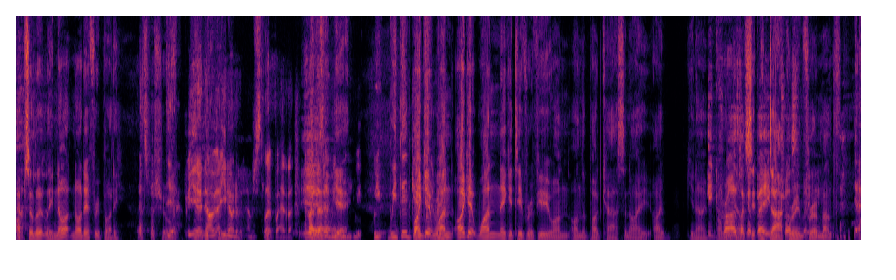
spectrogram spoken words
Absolutely not. Not everybody. That's for sure. Yeah, but you know, no, you know what I mean. I'm just like whatever. I Like know, said, we, yeah. we, we, we did get I get the one. I get one negative review on on the podcast, and I, I, you know, He cries go like a sit in baby, dark room me. for a month. yeah,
